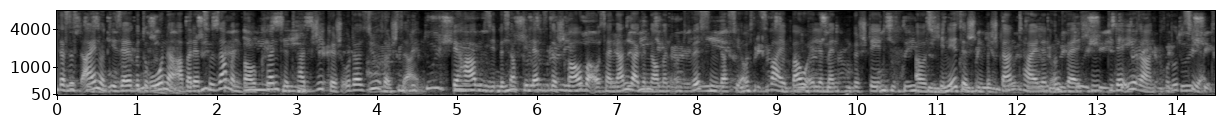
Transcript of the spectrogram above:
Das ist ein und dieselbe Drohne, aber der Zusammenhang Maschinenbau könnte tadschikisch oder syrisch sein. Wir haben sie bis auf die letzte Schraube auseinandergenommen und wissen, dass sie aus zwei Bauelementen besteht, aus chinesischen Bestandteilen und welchen, die der Iran produziert.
